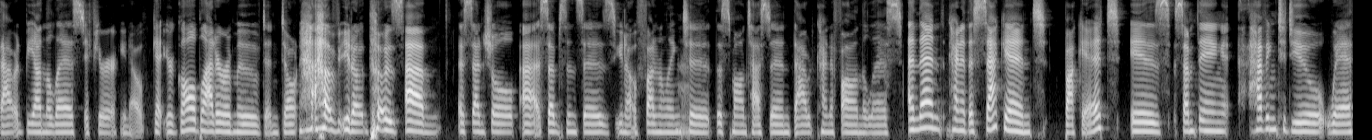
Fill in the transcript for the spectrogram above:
that would be on the list. If you're, you know, get your gallbladder removed and don't have, you know, those um, essential uh, substances, you know, funneling mm. to the small intestine, that would kind of fall on the list. And then, kind of the second bucket is something having to do with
